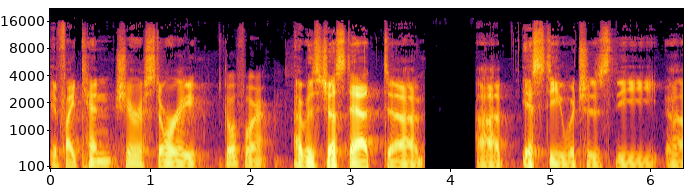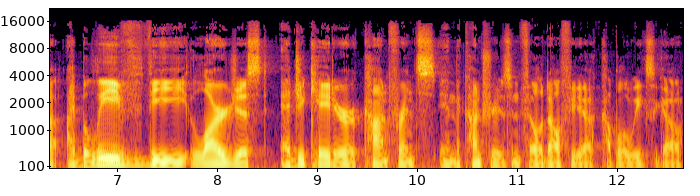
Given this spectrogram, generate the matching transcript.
if I can share a story, go for it. I was just at uh, uh, ISTE, which is the, uh, I believe, the largest educator conference in the country, is in Philadelphia a couple of weeks ago.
